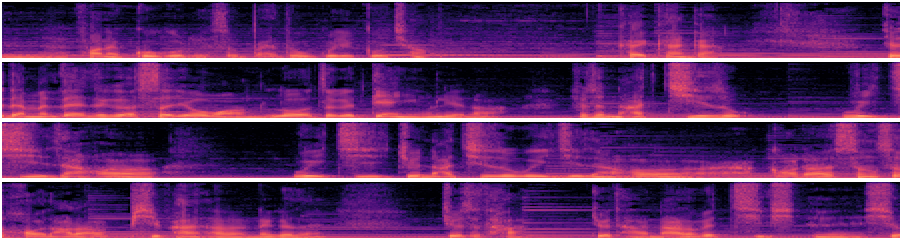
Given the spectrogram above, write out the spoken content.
嗯，放在 Google 里搜，百度估计够呛，可以看看。就咱们在这个社交网络这个电影里呢，就是拿鸡肉喂鸡，然后喂鸡，就拿鸡肉喂鸡，然后搞得声势浩大的批判他的那个人，就是他，就他拿了个鸡，嗯，小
